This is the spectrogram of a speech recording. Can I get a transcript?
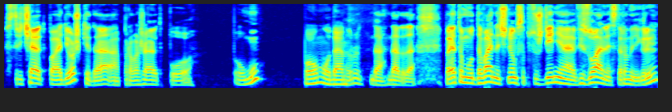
встречают по одежке, да, а провожают по, по уму. По уму, да. Да, да, да, да. Поэтому давай начнем с обсуждения визуальной стороны игры.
